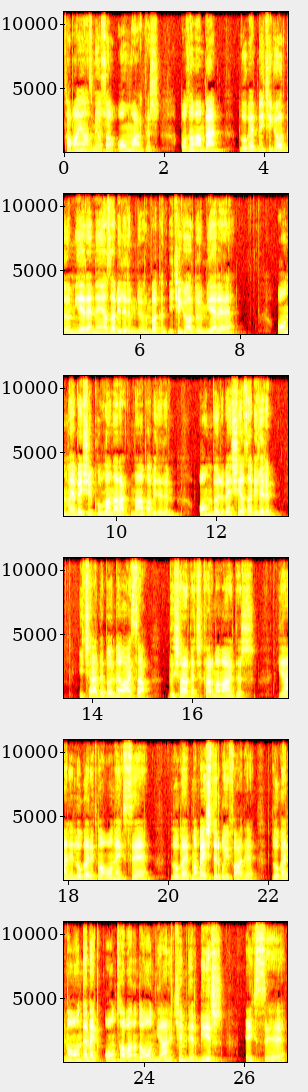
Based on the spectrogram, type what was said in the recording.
Taban yazmıyorsa 10 vardır. O zaman ben logaritma 2 gördüğüm yere ne yazabilirim diyorum. Bakın 2 gördüğüm yere 10 ve 5'i kullanarak ne yapabilirim? 10 bölü 5 yazabilirim. İçeride bölme varsa dışarıda çıkarma vardır. Yani logaritma 10 eksi logaritma 5'tir bu ifade. Logaritma 10 demek 10 tabanında 10 yani kimdir? 1 eksi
